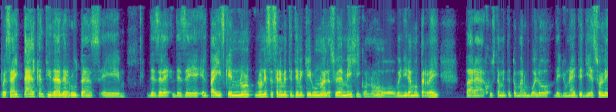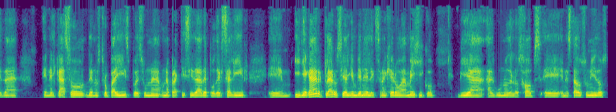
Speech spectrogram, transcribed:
pues hay tal cantidad de rutas eh, desde, desde, el país que no, no, necesariamente tiene que ir uno a la Ciudad de México, ¿no? O venir a Monterrey para justamente tomar un vuelo de United y eso le da, en el caso de nuestro país, pues una, una practicidad de poder salir em, y llegar, claro, si alguien viene del extranjero a México, vía alguno de los hubs eh, en Estados Unidos,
